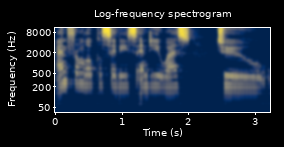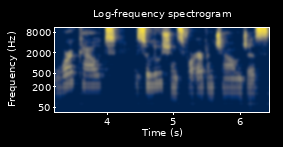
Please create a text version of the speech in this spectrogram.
and from local cities in the US to work out solutions for urban challenges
